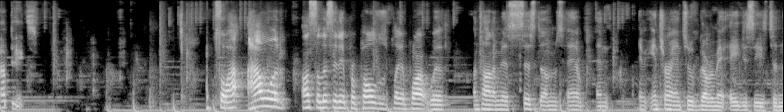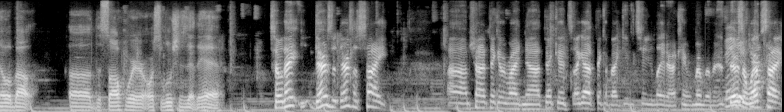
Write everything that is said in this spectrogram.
updates. So, how, how would unsolicited proposals play a part with autonomous systems and and and enter into government agencies to know about uh, the software or solutions that they have? So they there's a there's a site uh, I'm trying to think of it right now. I think it's. I gotta think about. Give it to you later. I can't remember. But there's a website.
